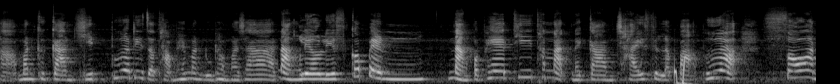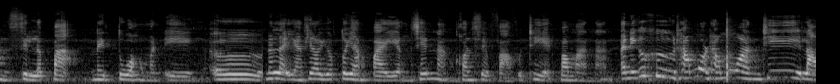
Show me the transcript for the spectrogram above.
คะ มันคือการคิดเพื่อที่จะทำให้มันดูธรรมชาติ หนังเรียลลิสก็เป็นหนังประเภทที่ถนัดในการใช้ศิลปะเพื่อ ซ่อนศิลปะในตัวของมันเอง เออ นั่นแหละอย่างที่เรายกตัวอย่างไปอย่างเช่นหนังคอนเซปต์ฝาฟุตเทจประมาณนั้น อันนี้ก็คือทั้งหมดทั้งมวลที่เรา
